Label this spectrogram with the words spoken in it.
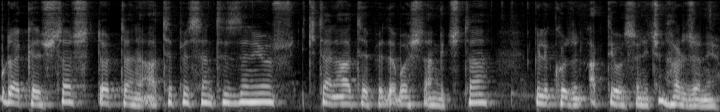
Burada arkadaşlar 4 tane ATP sentezleniyor. 2 tane ATP de başlangıçta glikozun aktivasyonu için harcanıyor.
